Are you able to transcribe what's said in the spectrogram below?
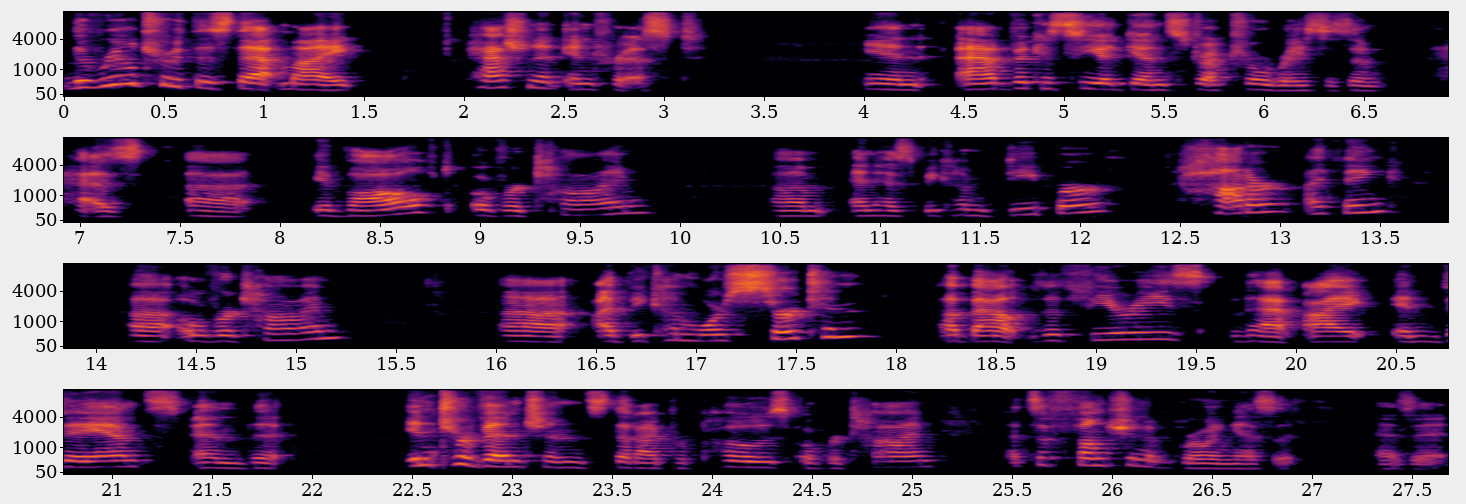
The real truth is that my passionate interest in advocacy against structural racism has uh, evolved over time um, and has become deeper hotter, I think, uh, over time. Uh, I've become more certain about the theories that I advance and the interventions that I propose over time. That's a function of growing as a as a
